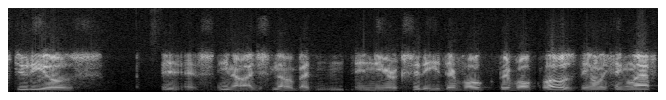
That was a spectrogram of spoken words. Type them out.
studios. It's, you know, I just know, but in New York City, they've all they've all closed. The only thing left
